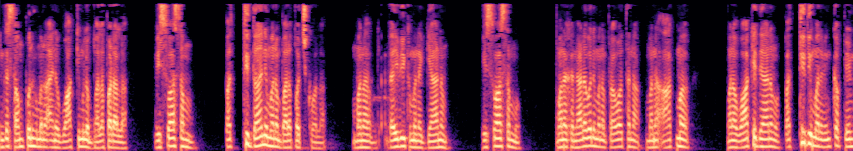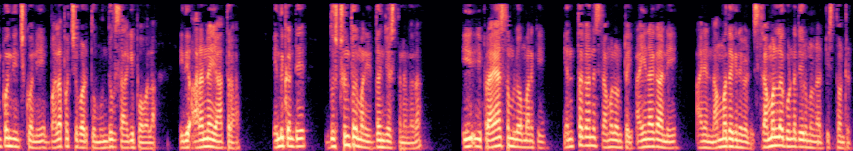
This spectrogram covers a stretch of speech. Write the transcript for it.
ఇంకా సంపూర్ణంగా మనం ఆయన వాక్యంలో బలపడాలా? విశ్వాసం ప్రతి దాన్ని మనం బలపరచుకోవాలా? మన దైవికమైన జ్ఞానం విశ్వాసము మనకు నడవని మన ప్రవర్తన మన ఆత్మ మన వాక్య ధ్యానం ప్రతిది మనం ఇంకా పెంపొందించుకొని బలపరచబడుతూ ముందుకు సాగిపోవాలా? ఇది అరణ్య యాత్ర. ఎందుకంటే దుష్టునితో మనం యుద్ధం చేస్తున్నాం కదా. ఈ ఈ ప్రయాసంలో మనకి ఎంతగానో శ్రమలు ఉంటాయి అయినా కానీ ఆయన నమ్మదగిన వేడు. శ్రమల్లో గుండా దేవుడు మనం నడిపిస్తూ ఉంటాడు.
